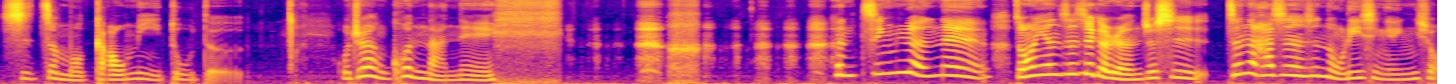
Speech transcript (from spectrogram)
是这么高密度的，我觉得很困难呢。很惊人呢。总而言之，这个人就是真的，他真的是努力型的英雄。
